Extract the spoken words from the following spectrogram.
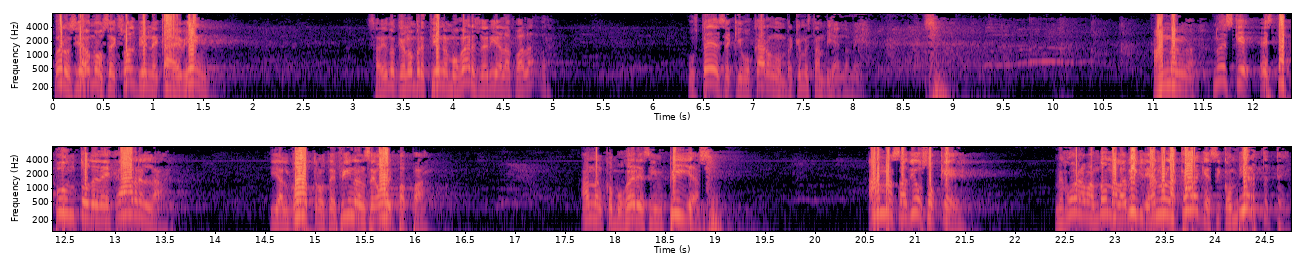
Bueno, si es homosexual, bien le cae bien. Sabiendo que el hombre tiene mujer, sería la palabra. Ustedes se equivocaron, hombre. ¿Qué me están viendo, mí? Andan, no es que está a punto de dejarla. Y al otro, defínanse hoy, papá. Andan con mujeres impías. ¿Amas a Dios o qué? Mejor abandona la Biblia, no la cargues y conviértete.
